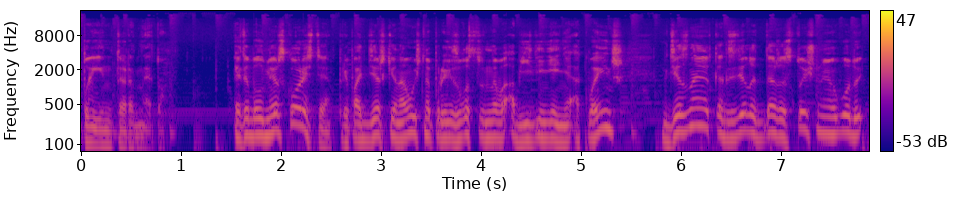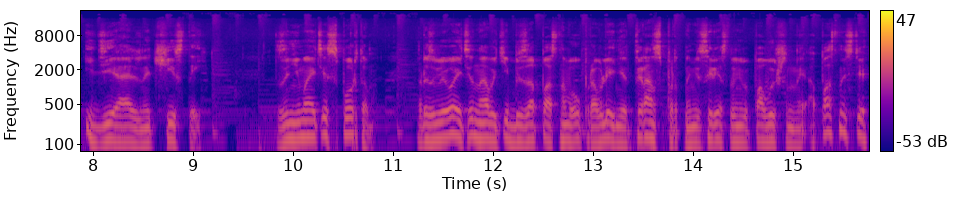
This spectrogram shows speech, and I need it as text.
по интернету. Это был «Мир скорости» при поддержке научно-производственного объединения «Акваинж», где знают, как сделать даже сточную воду идеально чистой. Занимайтесь спортом, развивайте навыки безопасного управления транспортными средствами повышенной опасности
